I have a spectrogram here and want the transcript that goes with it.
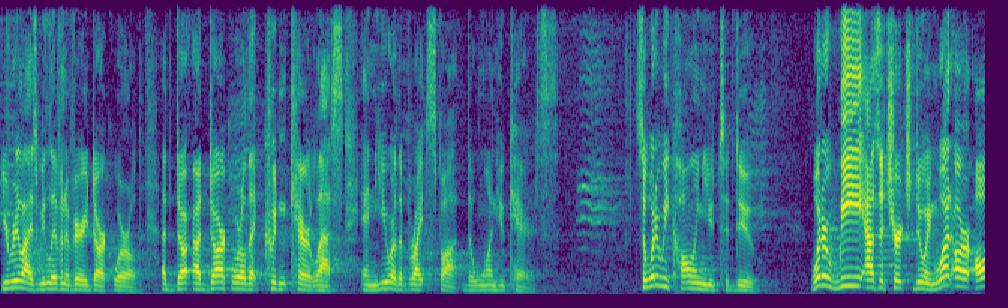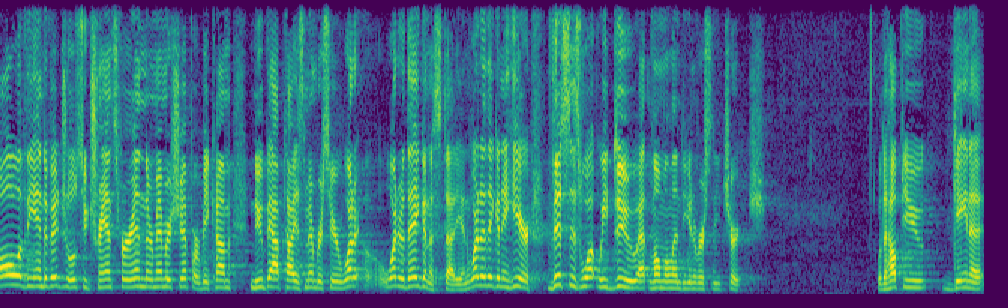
You realize we live in a very dark world, a, dar- a dark world that couldn't care less, and you are the bright spot, the one who cares. So, what are we calling you to do? What are we as a church doing? What are all of the individuals who transfer in their membership or become new baptized members here? What, what are they going to study and what are they going to hear? This is what we do at Loma Linda University Church. Well, to help you gain a,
